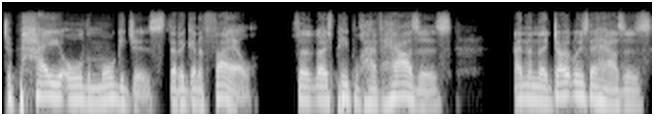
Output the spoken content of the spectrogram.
to pay all the mortgages that are going to fail so that those people have houses and then they don't lose their houses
